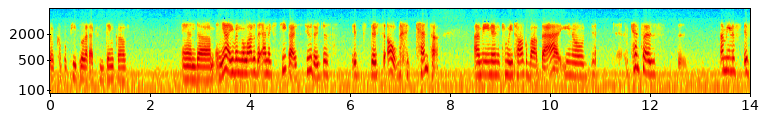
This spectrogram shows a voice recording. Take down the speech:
a couple people that I can think of. And um, and yeah, even a lot of the NXT guys too. They're just it's there's oh Kenta. I mean, and can we talk about that? You know, just, Kenta is. I mean, if if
